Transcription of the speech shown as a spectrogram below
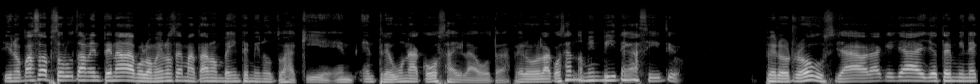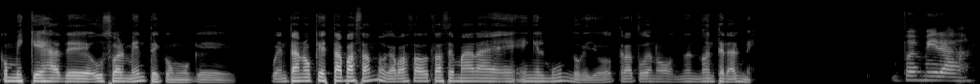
si no pasó absolutamente nada, por lo menos se mataron 20 minutos aquí en- entre una cosa y la otra. Pero la cosa no me inviten a sitio. Pero Rose, ya ahora que ya yo terminé con mis quejas de usualmente, como que cuéntanos qué está pasando, qué ha pasado esta semana en, en el mundo, que yo trato de no- no enterarme. Pues mira,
